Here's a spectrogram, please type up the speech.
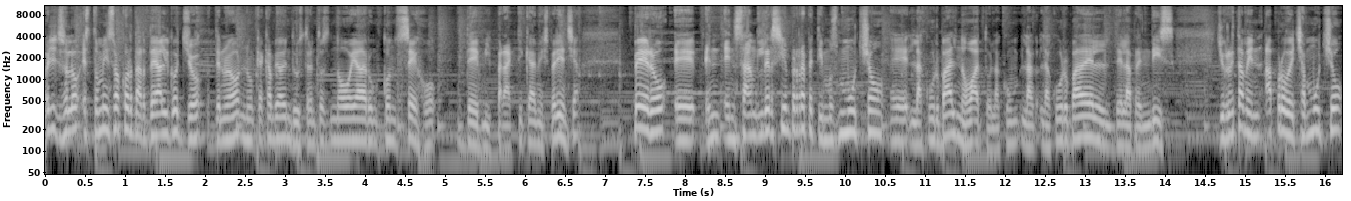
Oye, yo solo, esto me hizo acordar de algo. Yo, de nuevo, nunca he cambiado de industria, entonces no voy a dar un consejo de mi práctica, de mi experiencia. Pero eh, en, Sandler siempre repetimos mucho eh, la curva del novato, la curva del, del aprendiz. Yo creo que también aprovecha mucho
